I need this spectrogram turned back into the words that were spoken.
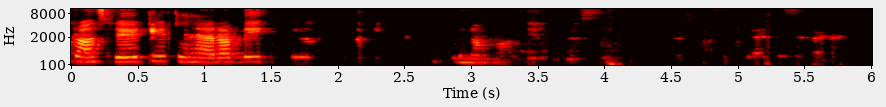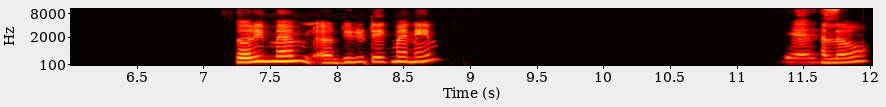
translate it in Arabic. Sorry, ma'am. Uh, did you take my name? Yes. Hello.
